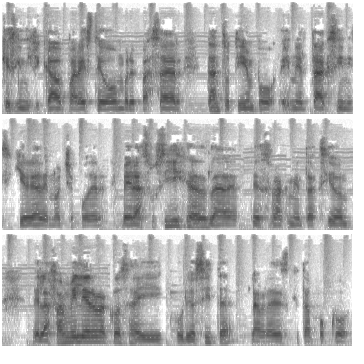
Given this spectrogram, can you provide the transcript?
qué significaba para este hombre pasar tanto tiempo en el taxi y ni siquiera de noche poder ver a sus hijas, la desfragmentación de la familia era una cosa ahí curiosita, la verdad es que tampoco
